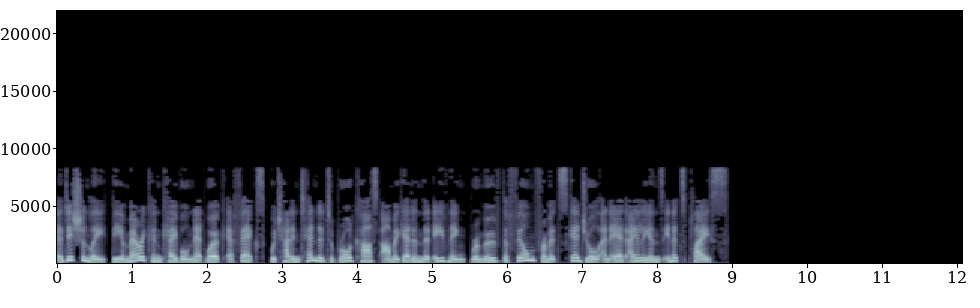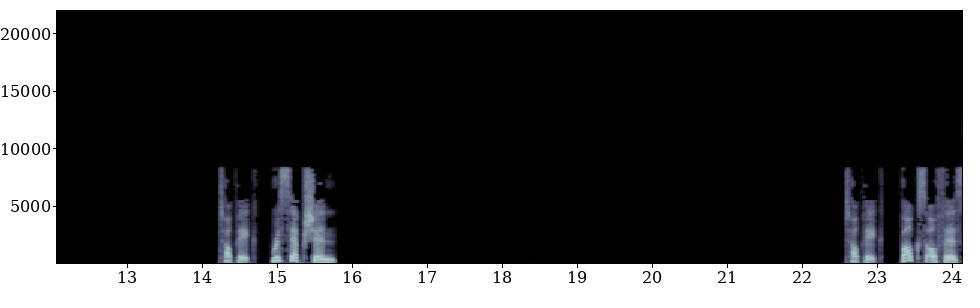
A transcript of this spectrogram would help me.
Additionally, the American cable network FX, which had intended to broadcast Armageddon that evening, removed the film from its schedule and aired Aliens in its place. Topic: Reception Topic: Box office.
